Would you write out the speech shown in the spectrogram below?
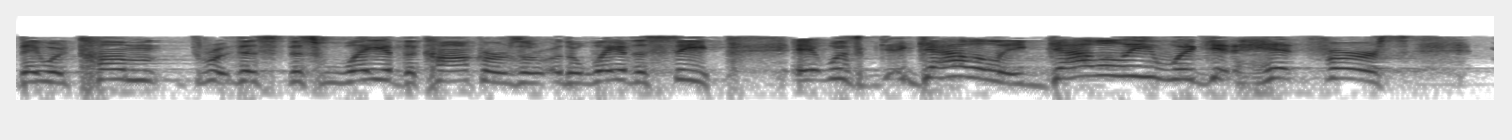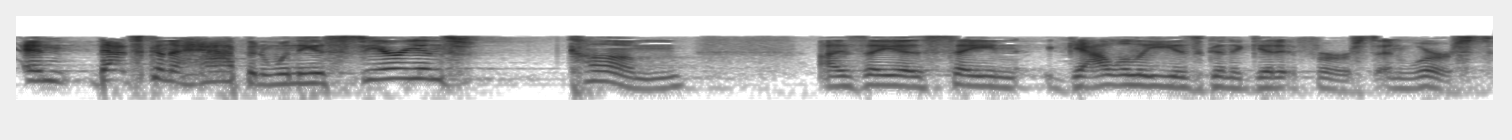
they would come through this, this way of the conquerors or the way of the sea. It was Galilee. Galilee would get hit first. And that's going to happen. When the Assyrians come, Isaiah is saying Galilee is going to get it first and worst.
